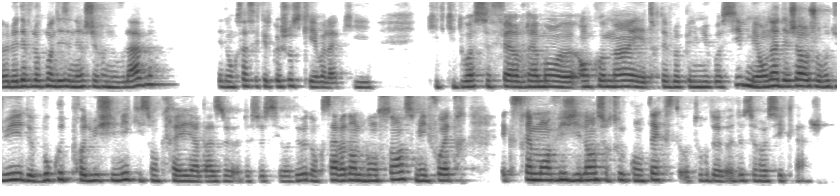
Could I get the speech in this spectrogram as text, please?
euh, le développement des énergies renouvelables. Et donc ça, c'est quelque chose qui, voilà, qui, qui, doit se faire vraiment euh, en commun et être développé le mieux possible. Mais on a déjà aujourd'hui de, beaucoup de produits chimiques qui sont créés à base de, ce CO2. Donc ça va dans le bon sens, mais il faut être extrêmement vigilant sur tout le contexte autour de ce recyclage.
